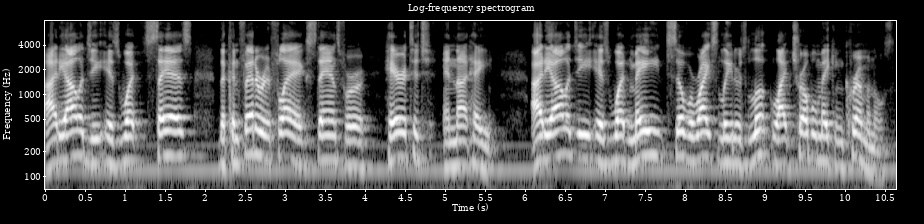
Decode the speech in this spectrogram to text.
Ideology is what says the Confederate flag stands for heritage and not hate. Ideology is what made civil rights leaders look like troublemaking criminals.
